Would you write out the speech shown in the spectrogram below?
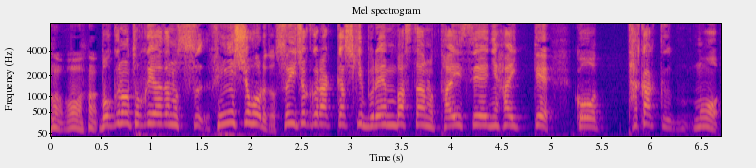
僕の得意技のスフィニッシュホールド、垂直落下式ブレーンバスターの体勢に入って、こう、高くも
